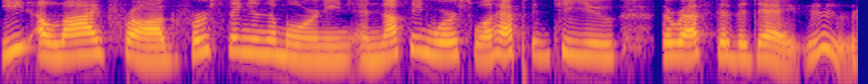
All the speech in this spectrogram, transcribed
Eat a live frog first thing in the morning, and nothing worse will happen to you the rest of the day. Ooh.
